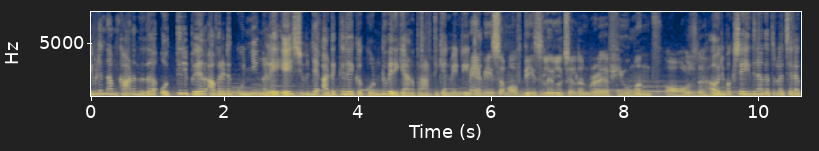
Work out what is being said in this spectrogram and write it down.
ഇവിടെ നാം കാണുന്നത് ഒത്തിരി പേർ അവരുടെ കുഞ്ഞുങ്ങളെ യേശുവിന്റെ അടുക്കലേക്ക് കൊണ്ടുവരികയാണ് പ്രാർത്ഥിക്കാൻ ഇതിനകത്തുള്ള ചില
